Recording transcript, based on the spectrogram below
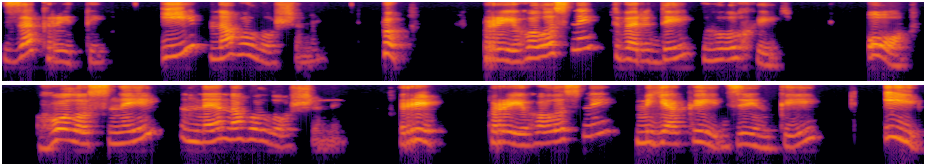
закритий і наголошений. П. Приголосний, твердий, глухий. О. Голосний, ненаголошений. Р. Приголосний, м'який, дзвінкий. І.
